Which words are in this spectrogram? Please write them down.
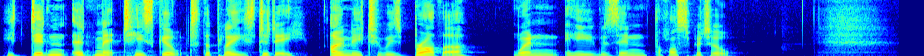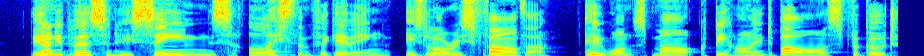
He didn't admit his guilt to the police, did he? Only to his brother when he was in the hospital. The only person who seems less than forgiving is Lori's father, who wants Mark behind bars for good.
